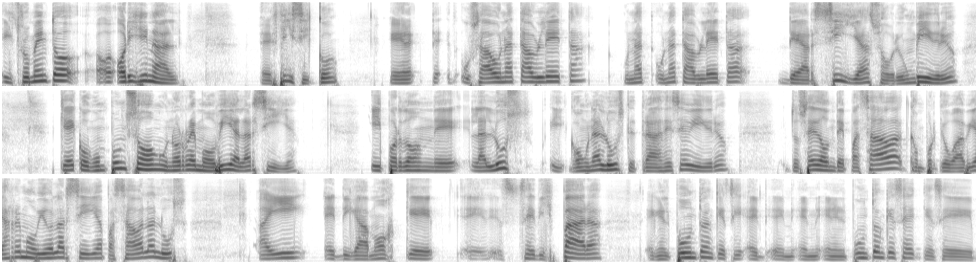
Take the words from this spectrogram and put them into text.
instrumento original físico usaba una tableta, una, una tableta de arcilla sobre un vidrio que con un punzón uno removía la arcilla y por donde la luz, con una luz detrás de ese vidrio, entonces donde pasaba, porque habías removido la arcilla, pasaba la luz, ahí eh, digamos que eh, se dispara en el punto en que, se, en, el punto en que se, que se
